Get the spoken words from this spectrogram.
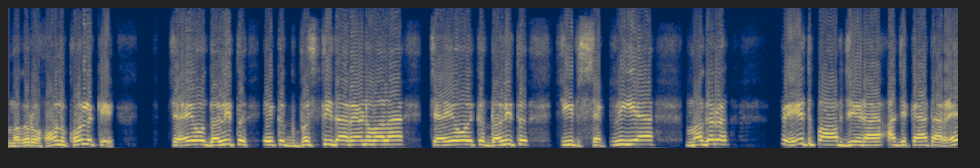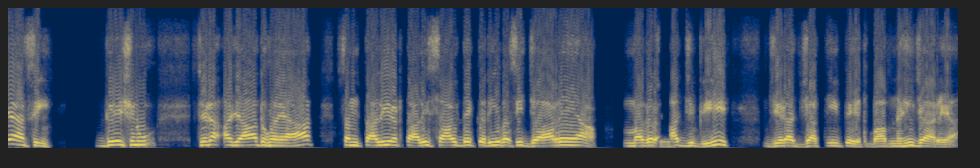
ਮਗਰ ਹੁਣ ਖੁੱਲ ਕੇ ਚਾਹੇ ਉਹ ਦਲਿਤ ਇੱਕ ਬਸਤੀ ਦਾ ਰਹਿਣ ਵਾਲਾ ਹੈ ਚਾਹੇ ਉਹ ਇੱਕ ਦਲਿਤ ਚੀਫ ਸੈਕਟਰੀ ਹੈ ਮਗਰ ਭੇਦਭਾਵ ਜਿਹੜਾ ਅੱਜ ਕਹਿ ਤਾਂ ਰਹੇ ਹਾਂ ਅਸੀਂ ਦੇਸ਼ ਨੂੰ ਜਿਹੜਾ ਆਜ਼ਾਦ ਹੋਇਆ 47 48 ਸਾਲ ਦੇ ਕਰੀਬ ਅਸੀਂ ਜਾ ਰਹੇ ਹਾਂ ਮਗਰ। ਅੱਜ ਵੀ ਜਿਹੜਾ ਜਾਤੀ ਭੇਦਭਾਵ ਨਹੀਂ ਜਾ ਰਿਹਾ।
